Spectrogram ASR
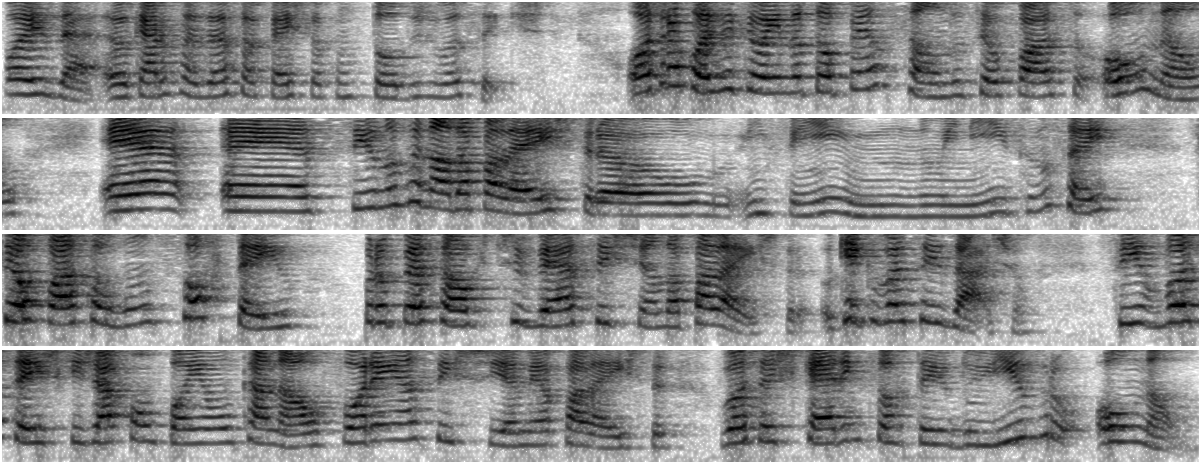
Pois é, eu quero fazer essa festa com todos vocês. Outra coisa que eu ainda tô pensando se eu faço ou não é, é se no final da palestra, ou enfim, no início, não sei, se eu faço algum sorteio para o pessoal que estiver assistindo a palestra. O que, que vocês acham? Se vocês que já acompanham o canal forem assistir a minha palestra, vocês querem sorteio do livro ou não?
